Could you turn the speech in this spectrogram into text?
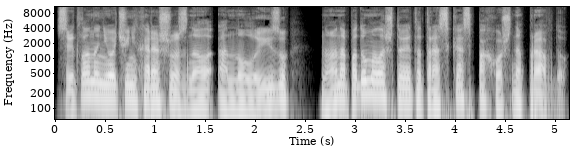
Светлана не очень хорошо знала Анну Луизу, но она подумала, что этот рассказ похож на правду.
